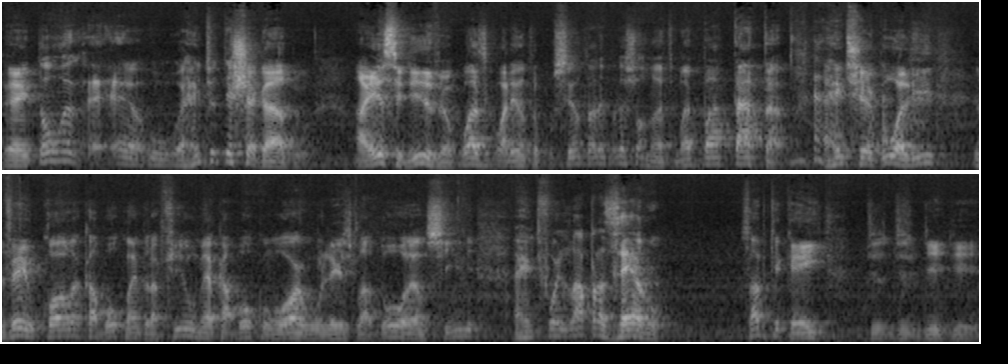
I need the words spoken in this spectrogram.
É, então, é, é, é, o, a gente ter chegado a esse nível, quase 40%, era impressionante. Mas batata, a gente chegou ali, veio Collor, acabou com a Embrafilme, acabou com o órgão legislador, a Ancine, a gente foi lá para zero. Sabe o que, que é ir de, de, de,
